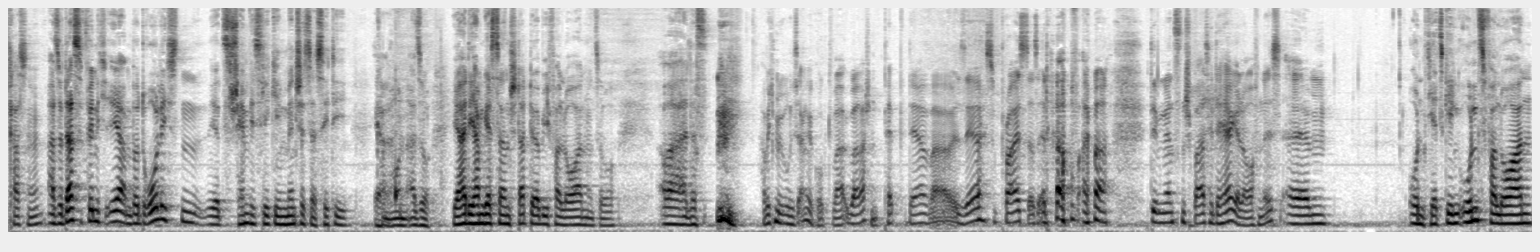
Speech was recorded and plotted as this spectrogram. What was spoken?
Krass, ne? Also das finde ich eher am bedrohlichsten. Jetzt Champions League gegen Manchester City. Come ja. on. Also, ja, die haben gestern Stadtderby verloren und so. Aber das Habe ich mir übrigens angeguckt, war überraschend. Pep, der war sehr surprised, dass er da auf einmal dem ganzen Spaß hinterhergelaufen ist. Ähm, und jetzt gegen uns verloren.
